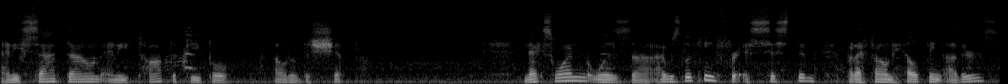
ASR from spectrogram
And he sat down and he taught the people out of the ship. Next one was uh, I was looking for assisted, but I found helping others,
